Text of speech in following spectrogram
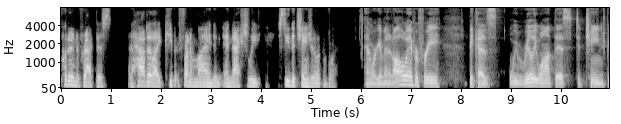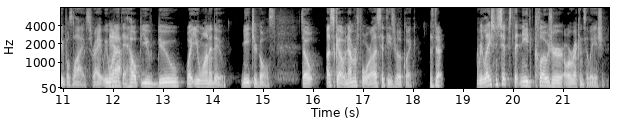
put it into practice and how to like keep it front of mind and, and actually see the change you're looking for. And we're giving it all away for free because we really want this to change people's lives, right? We want Yeah. it to help you do what you want to do, meet your goals. So let's go. Number four, let's hit these real quick. Let's do it. relationships that need closure or reconciliation.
